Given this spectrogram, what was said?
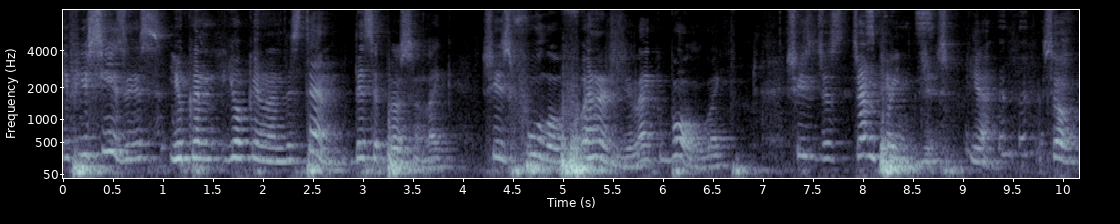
If you see this, you can you can understand this a person like she's full of energy, like a ball, like she's just jumping. Just, yeah. So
